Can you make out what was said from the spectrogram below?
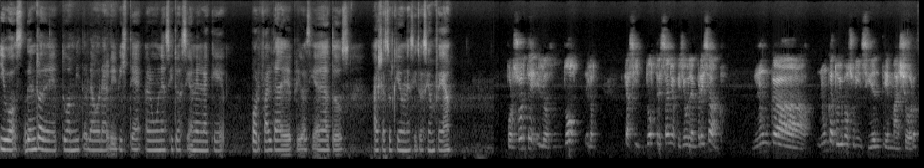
¿Y vos, dentro de tu ámbito laboral, viviste alguna situación en la que por falta de privacidad de datos haya surgido una situación fea? Por suerte, en los dos, casi dos, tres años que llevo la empresa, nunca, nunca tuvimos un incidente mayor.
